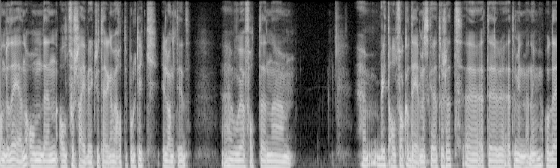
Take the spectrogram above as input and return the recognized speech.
handler det ene om den altfor skeive rekrutteringa vi har hatt i politikk i lang tid. Eh, hvor vi har fått en eh, blitt altfor akademiske, rett og slett, etter, etter, min mening. Og det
